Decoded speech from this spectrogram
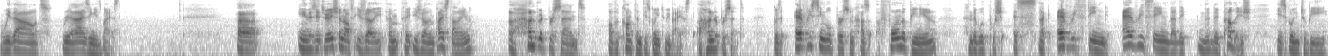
without realizing it's biased. Uh, in the situation of Israel, um, Israel and Palestine, hundred percent of the content is going to be biased. hundred percent, because every single person has a formed opinion, and they will push like everything, everything that they that they publish is going to be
